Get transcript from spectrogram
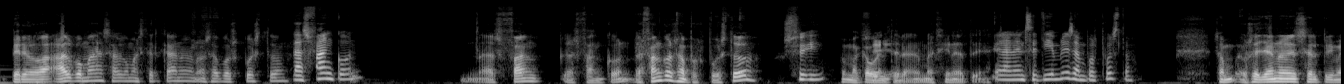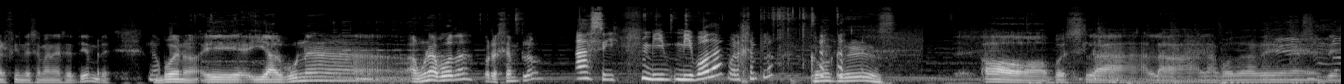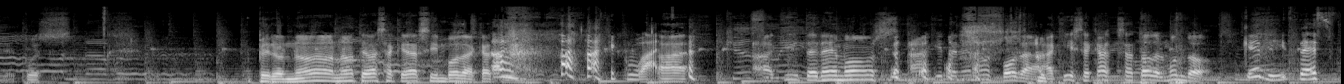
pero algo más, algo más cercano nos ha pospuesto. Las FanCon. Las fan, las fancon, las fancon se han pospuesto. Sí. Pues me acabo de enterar, imagínate. Eran en septiembre y se han pospuesto. O sea, ya no es el primer fin de semana de septiembre. No. Bueno, ¿y, y alguna alguna boda, por ejemplo? Ah, sí. Mi, mi boda, por ejemplo. ¿Cómo crees? Oh, pues la, la, la boda de, de- Pues. Pero no, no te vas a quedar sin boda, Katy. ¿Cuál? Ah, aquí tenemos. Aquí tenemos boda. Aquí se casa todo el mundo. ¿Qué dices?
